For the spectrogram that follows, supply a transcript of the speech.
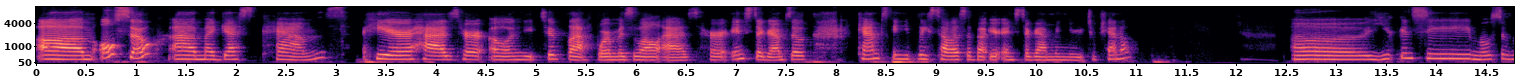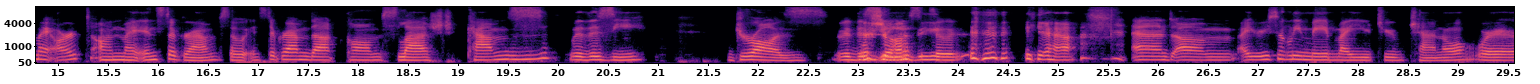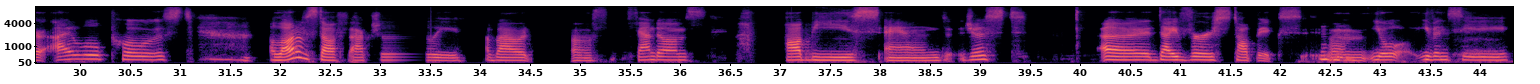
Um, also, uh, my guest Cams here has her own YouTube platform as well as her Instagram. So, Cams, can you please tell us about your Instagram and your YouTube channel? Uh, you can see most of my art on my Instagram. So instagram.com slash cams with a Z draws with the Z. So, yeah. And um I recently made my YouTube channel where I will post a lot of stuff actually about uh, fandoms, hobbies and just uh diverse topics mm-hmm. um you'll even see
